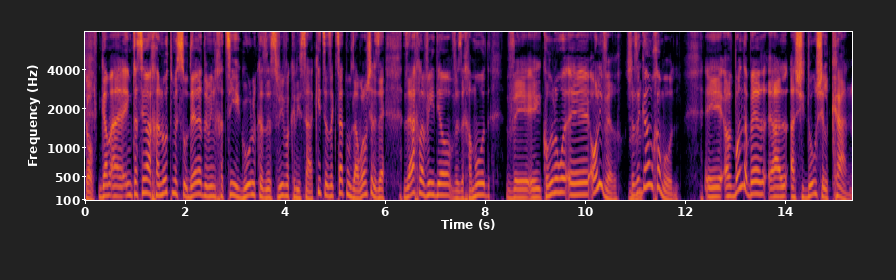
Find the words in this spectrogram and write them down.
טוב, גם אה, אם תשים לב חנות מסודרת במין חצי עיגול כזה סביב הכניסה. קיצר, זה קצת מוזר, אבל לא משנה, זה, זה אחלה וידאו וזה חמוד, וקוראים לו אה, אוליבר, שזה מהמם. גם חמוד. אה, אבל בוא נדבר על השידור של כאן.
